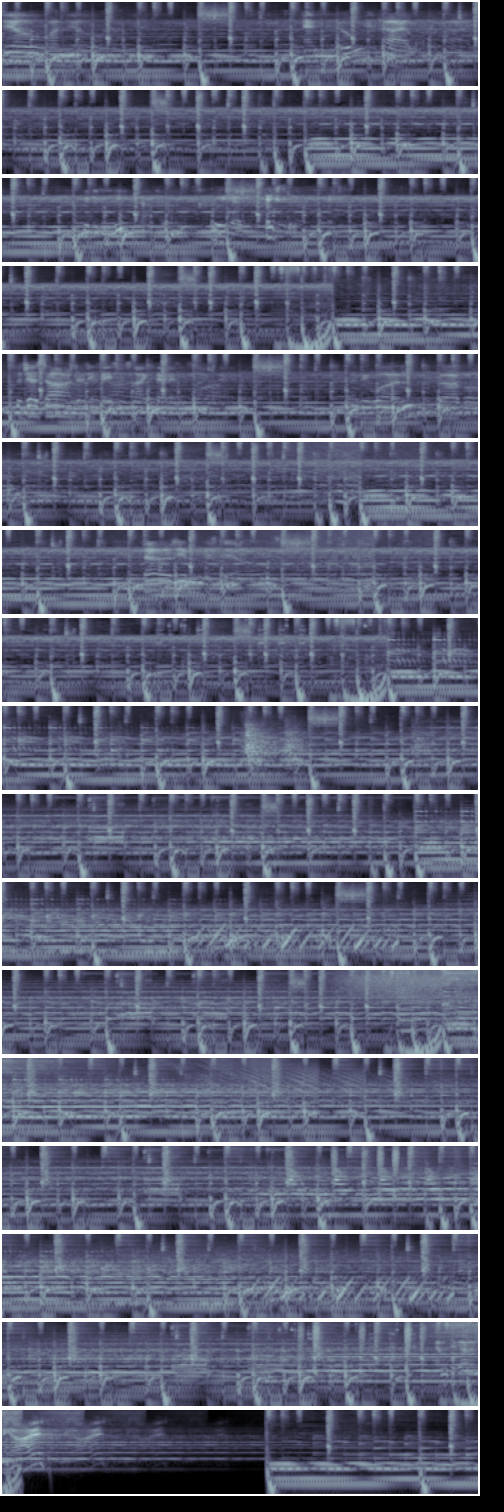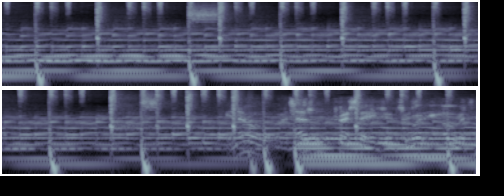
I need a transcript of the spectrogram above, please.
Still wonderful and no dialogue. We didn't need. We had just aren't any faces like that Press agents working overtime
